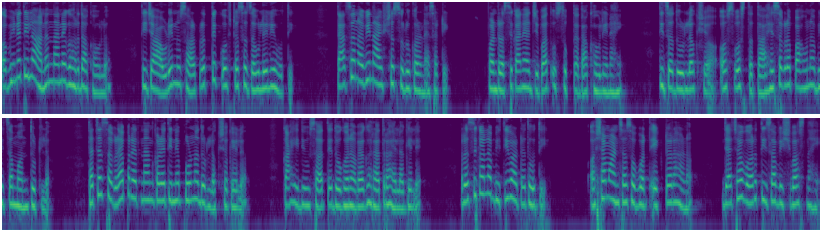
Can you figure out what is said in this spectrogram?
अभिने तिला आनंदाने घर दाखवलं. तिच्या आवडीनुसार प्रत्येक गोष्ट सजवलेली होती. त्याचं नवीन आयुष्य सुरू करण्यासाठी. पण रसिकाने अजिबात उत्सुकता दाखवली नाही. तिचं दुर्लक्ष अस्वस्थता हे सगळं पाहून अभिचं मन तुटलं. त्याच्या सगळ्या प्रयत्नांकडे तिने पूर्ण दुर्लक्ष केलं. काही दिवसात ते दोघं नव्या घरात राहायला गेले. रसिकाला भीती वाटत होती. अशा माणसासोबत एकटं राहणं ज्याच्यावर तिचा विश्वास नाही.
